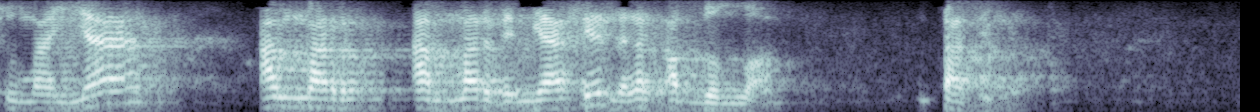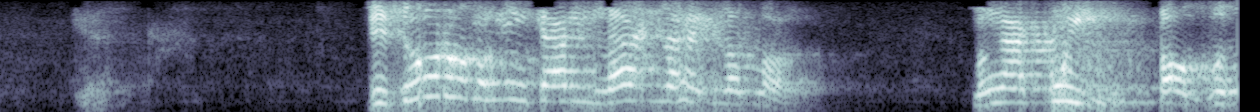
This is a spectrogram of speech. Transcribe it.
Sumayyah, Ammar, Ammar bin Yasir dengan Abdullah. Tadi. Ya. Disuruh mengingkari la ilaha illallah. Mengakui Tauhud,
